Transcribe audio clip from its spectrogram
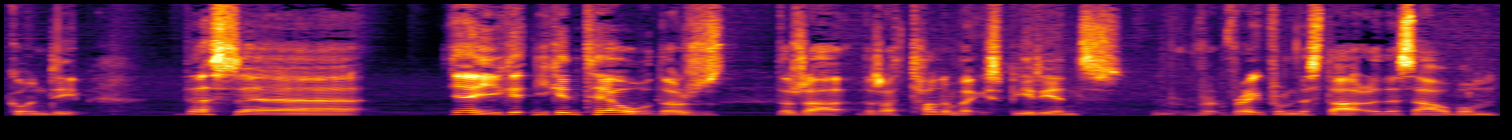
going deep. This, uh, yeah, you can you can tell there's there's a there's a ton of experience r- right from the start of this album.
